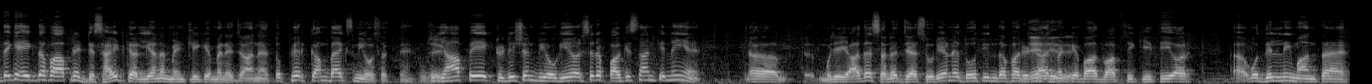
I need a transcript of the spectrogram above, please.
देखिए एक दफ़ा आपने डिसाइड कर लिया ना मेंटली कि मैंने जाना है तो फिर कम नहीं हो सकते हैं। तो यहाँ पे एक ट्रेडिशन भी होगी और सिर्फ़ पाकिस्तान के नहीं है। अ, मुझे याद है सनत जयसूर्या ने दो तीन दफ़ा रिटायरमेंट के बाद वापसी की थी और वो दिल नहीं मानता है।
